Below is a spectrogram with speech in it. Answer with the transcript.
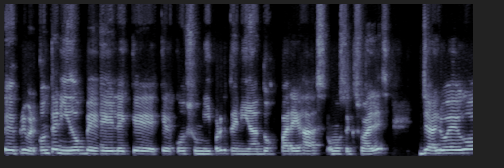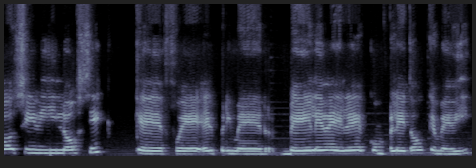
el primer contenido BL que, que consumí porque tenía dos parejas homosexuales. Ya luego sí vi Lovesick, que fue el primer BL completo que me vi,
